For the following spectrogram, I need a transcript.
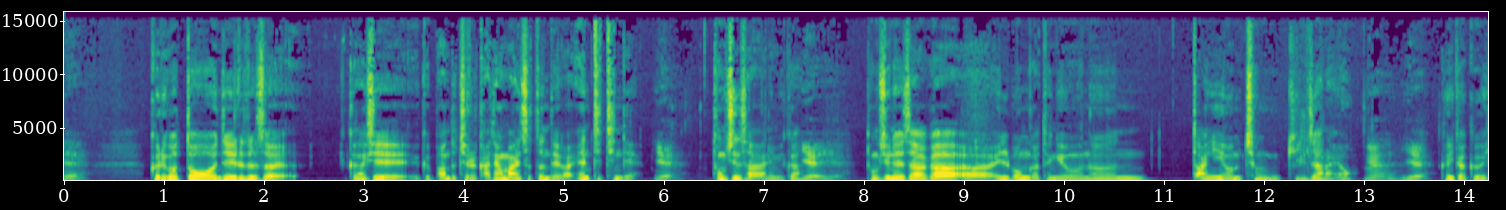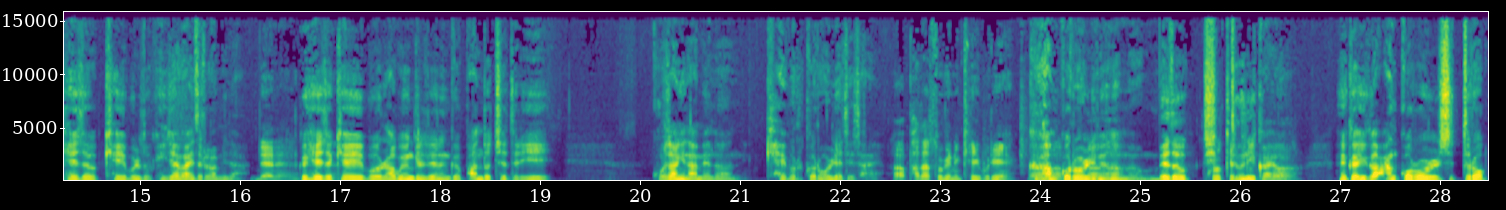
예. 그리고 또 이제 예를 들어서 그 당시에 그 반도체를 가장 많이 썼던 데가 엔티티인데 예. 통신사 아닙니까? 예, 예. 통신회사가 어, 일본 같은 경우는 땅이 엄청 길잖아요. 예, 예. 그러니까 그 해저 케이블도 굉장히 많이 들어갑니다. 네네. 그 해저 네. 케이블하고 연결되는 그 반도체들이 고장이 나면은 케이블을 끌어올려야 되잖아요. 아, 바닷속에 있는 케이블이? 그한 아, 끌어올리면은 아, 몇 억씩 드니까요. 아. 그러니까 이거 안 끌어올 수 있도록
